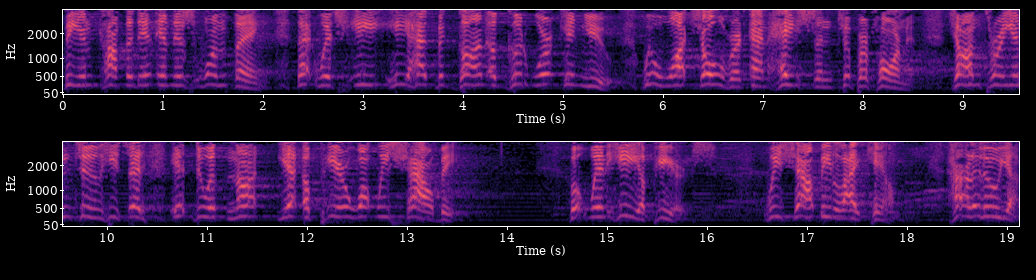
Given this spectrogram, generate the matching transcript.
being confident in this one thing, that which he, he hath begun a good work in you, will watch over it and hasten to perform it. John 3 and 2, he said, It doeth not yet appear what we shall be, but when he appears, we shall be like him Hallelujah.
